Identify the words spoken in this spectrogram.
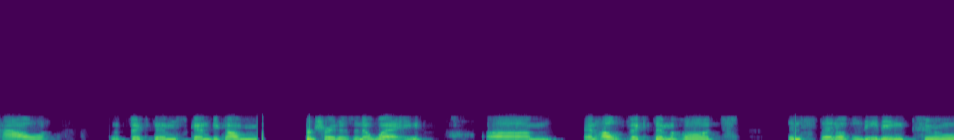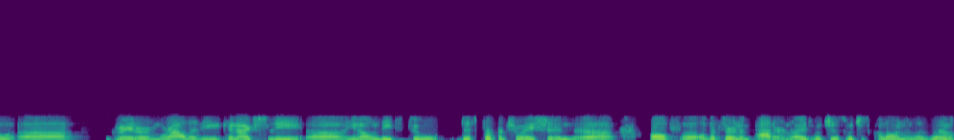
how victims can become perpetrators in a way, um, and how victimhood, instead of leading to uh, greater morality, can actually, uh, you know, lead to this perpetuation uh, of uh, of a certain pattern, right? Which is which is colonialism.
